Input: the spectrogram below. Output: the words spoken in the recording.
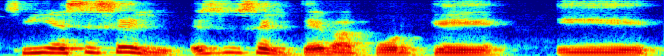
Sí, ese es el, ese es el tema, porque eh,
